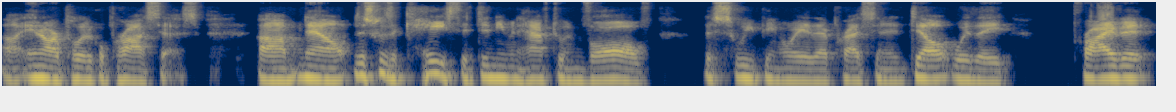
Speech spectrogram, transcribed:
uh, in our political process. Um, now, this was a case that didn't even have to involve the sweeping away of that precedent. It dealt with a private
